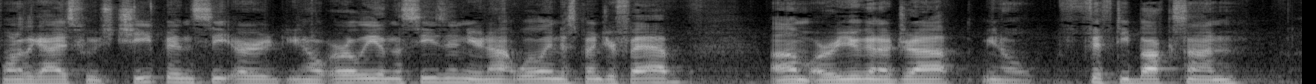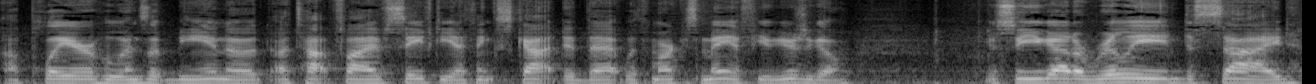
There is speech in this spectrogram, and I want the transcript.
one of the guys who's cheap in se- or you know early in the season? You're not willing to spend your fab, um, or are you going to drop you know 50 bucks on a player who ends up being a, a top five safety? I think Scott did that with Marcus Maye a few years ago. So you got to really decide.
